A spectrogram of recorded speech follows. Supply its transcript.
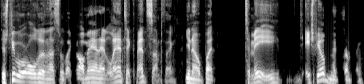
There's people who are older than us who are like, oh man, Atlantic meant something, you know, but to me, HBO meant something.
